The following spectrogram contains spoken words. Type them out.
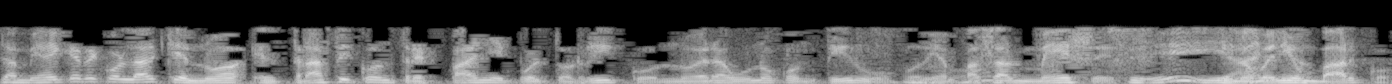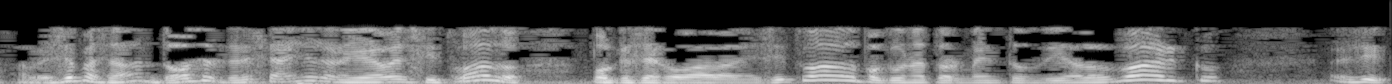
También hay que recordar que no el tráfico entre España y Puerto Rico no era uno continuo, podían pasar meses y, no venía un barco. A veces pasaban 12, 13 años que no llegaba el situado, porque se robaban el situado, porque una tormenta hundía los barcos. Es decir,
